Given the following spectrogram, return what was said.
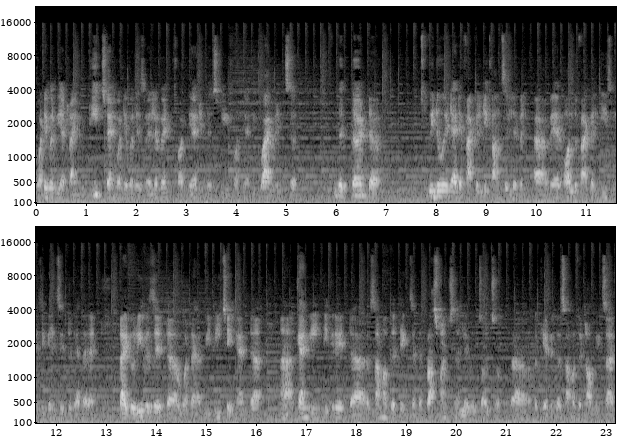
whatever we are trying to teach and whatever is relevant for their industry, for their requirements. Uh, the third, we do it at a faculty council level where all the faculties basically sit together and try to revisit what are we teaching and uh, can we integrate uh, some of the things at the cross-functional levels also uh, okay because some of the topics are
